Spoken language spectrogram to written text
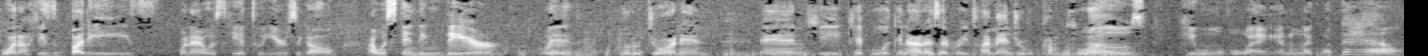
One of his buddies, when I was here two years ago, I was standing there with little Jordan, and he kept looking at us. Every time Andrew would come close, he would move away. And I'm like, what the hell?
